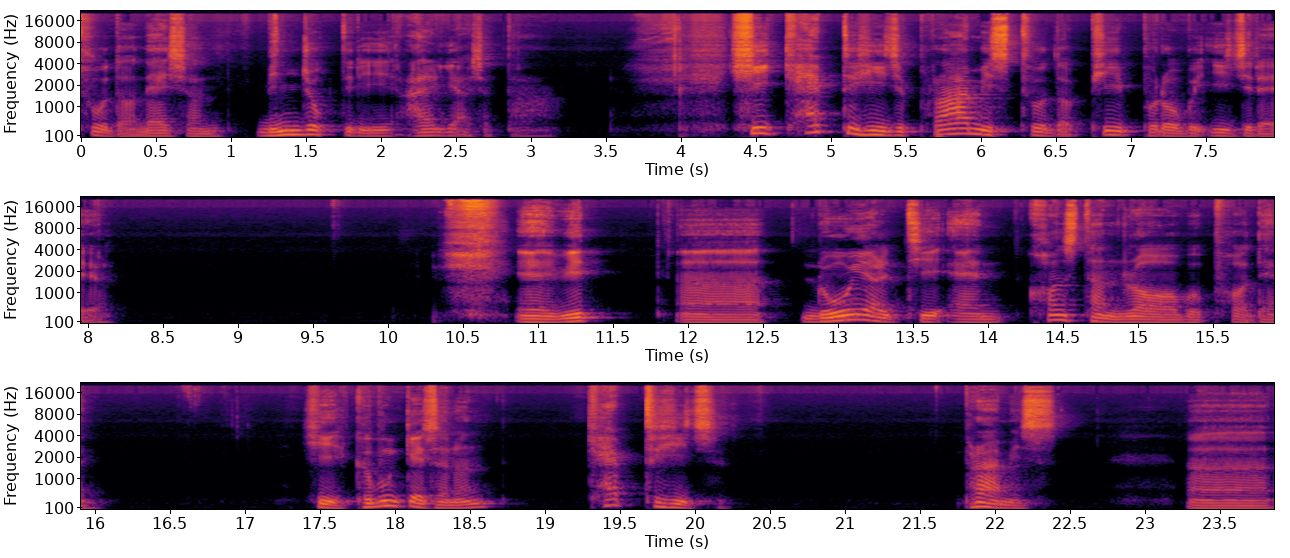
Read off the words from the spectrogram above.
To the nation. 민족들이 알게 하셨다. He kept his promise to the people of Israel. with uh, loyalty and constant love for them. He 그분께서는 kept his promise 어,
